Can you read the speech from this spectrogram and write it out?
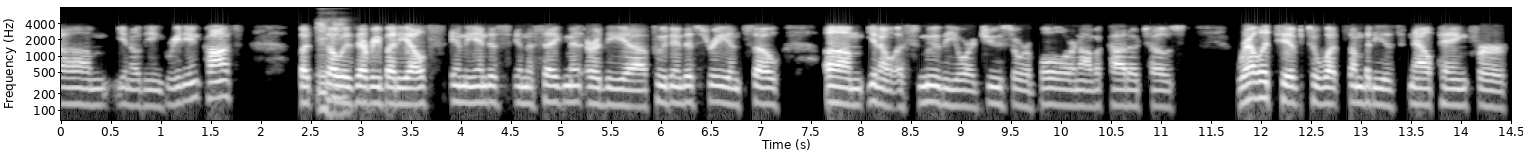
um, you know, the ingredient cost, but mm-hmm. so is everybody else in the indus- in the segment or the uh, food industry. And so, um, you know, a smoothie or a juice or a bowl or an avocado toast, relative to what somebody is now paying for,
